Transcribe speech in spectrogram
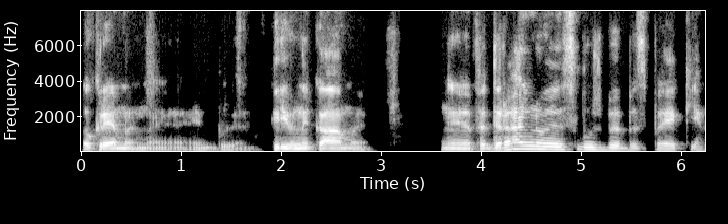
окремими якби, керівниками е, Федеральної служби безпеки.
